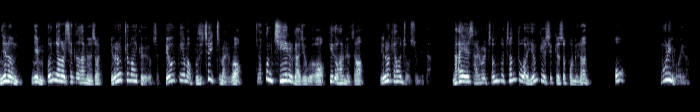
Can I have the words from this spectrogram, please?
이제는 님 언양을 생각하면서 이렇게만 교회가 없어요. 벽에만 부딪혀 있지 말고 조금 지혜를 가지고 기도하면서 이렇게 하면 좋습니다. 나의 삶을 전부 전도와 연결시켜서 보면은 어? 문이 뭐예요?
